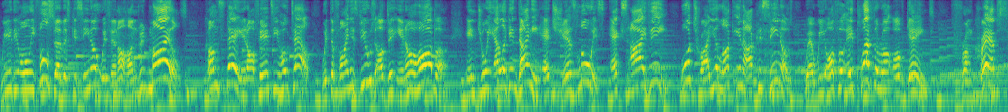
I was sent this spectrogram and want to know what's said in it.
We're the only full service casino within a hundred miles. Come stay at our fancy hotel with the finest views of the inner harbor. Enjoy elegant dining at Chez Louis XIV or try your luck in our casinos where we offer a plethora of games from craps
